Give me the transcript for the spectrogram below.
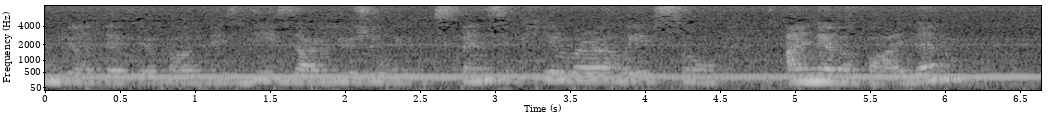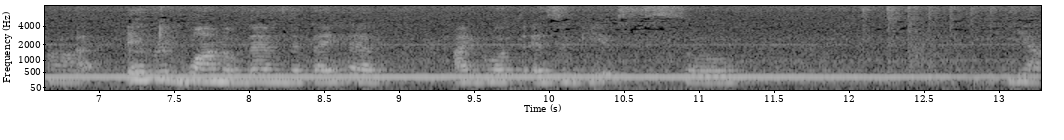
I'm really happy about this. These are usually expensive here where I live, so I never buy them. Uh, every one of them that I have, I got as a gift, so yeah.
